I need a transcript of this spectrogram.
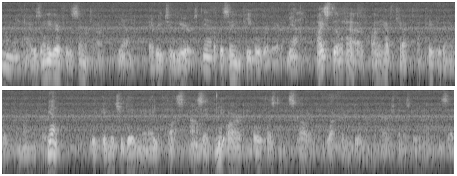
Oh my I was only there for the summertime, Yeah, every two years. Yeah. But the same people were there. yeah, I still have, I have kept a paper that I wrote for my Martin yeah. in which he gave me an A plus. Oh, he said, "You are an Old Testament scholar, and what are you doing in the parish ministry?" And he said,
